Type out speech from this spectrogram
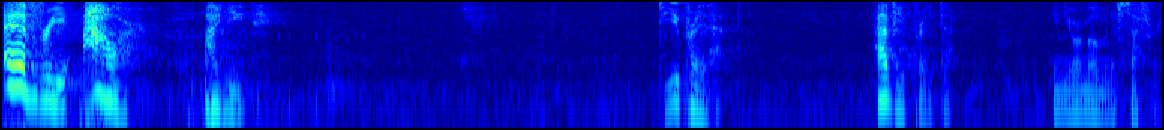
Every hour I need thee. Do you pray that? Have you prayed that? in your moment of suffering.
